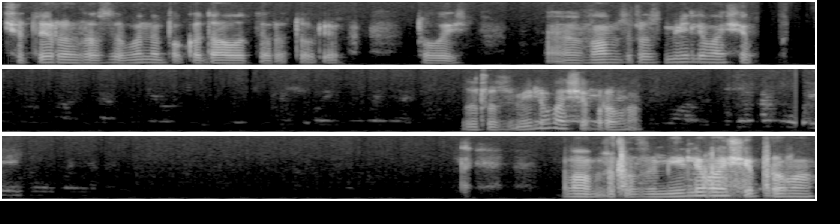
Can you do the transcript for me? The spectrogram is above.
Чотири рази ви не покидали територію. Тобто, е, вам зрозумілі ваші зрозумілі ваші права? Вам зрозумілі ваші права?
